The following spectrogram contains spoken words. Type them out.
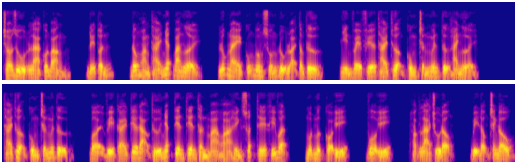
Cho dù là Côn Bằng, Đế Tuấn, Đông Hoàng Thái nhất ba người, lúc này cũng buông xuống đủ loại tâm tư, nhìn về phía Thái thượng cùng Trấn Nguyên Tử hai người. Thái thượng cùng Trấn Nguyên Tử, bởi vì cái kia đạo thứ nhất tiên thiên thần ma hóa hình xuất thế khí vận, một mực có ý, vô ý, hoặc là chủ động, bị động tranh đấu.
